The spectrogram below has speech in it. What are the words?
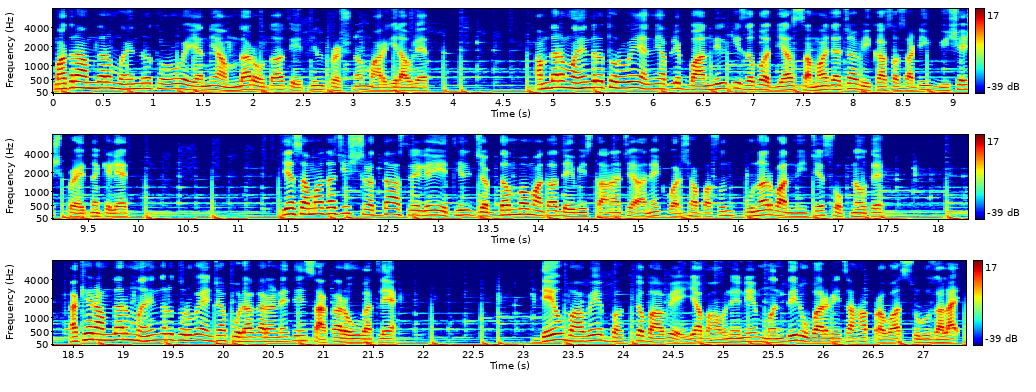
मात्र आमदार महेंद्र थोरवे यांनी आमदार होताच येथील प्रश्न मार्गी लावले आहेत. आमदार महेंद्र थोरवे यांनी आपले बांधिलकी जबत या समाजाच्या विकासासाठी विशेष प्रयत्न केले आहेत. या समाजाची श्रद्धा असलेले येथील जगदंब माता देवीस्थानाचे अनेक वर्षापासून पुनर्बांधणीचे स्वप्न होते. अखेर आमदार महेंद्र थोरवे यांच्या पुढाकाराने ते साकार होऊ घातले आहे. देव भावे भक्त भावे या भावनेने मंदिर उभारणीचा हा प्रवास सुरू झालाय.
